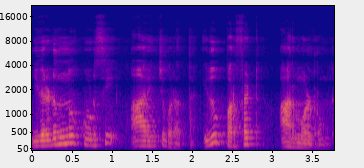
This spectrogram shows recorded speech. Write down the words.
ಇವೆರಡನ್ನೂ ಕೂಡಿಸಿ ಆರು ಇಂಚು ಬರುತ್ತೆ. ಇದು ಪರ್ಫೆಕ್ಟ್ ಆರ್ಮೋಲ್ ರೌಂಡ್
